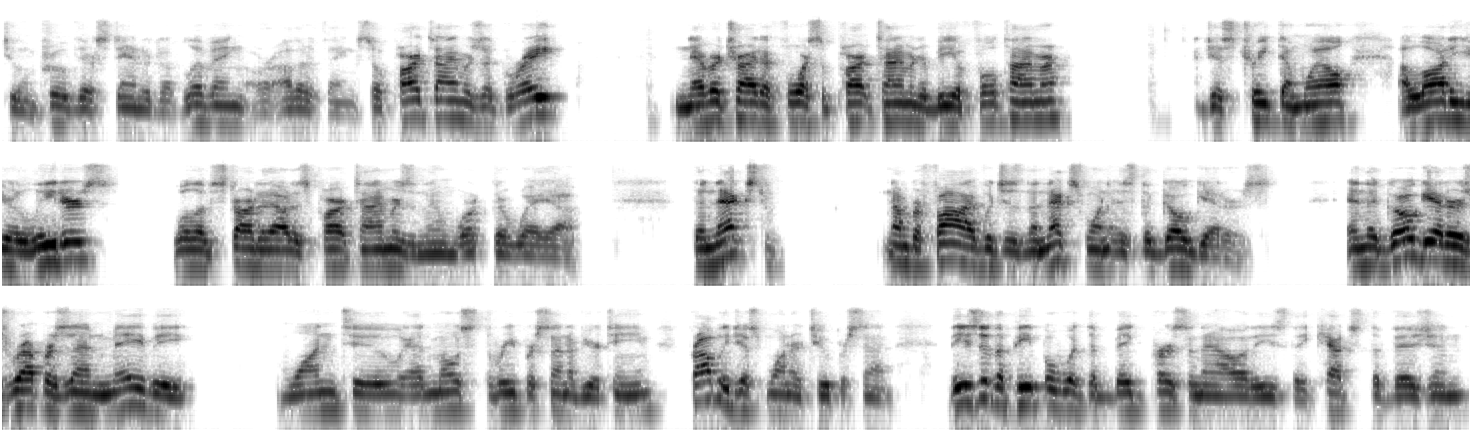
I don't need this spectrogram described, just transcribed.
to improve their standard of living or other things. So part timers are great. Never try to force a part timer to be a full timer. Just treat them well. A lot of your leaders will have started out as part timers and then worked their way up. The next number five, which is the next one, is the go getters. And the go getters represent maybe one, two, at most 3% of your team, probably just one or 2%. These are the people with the big personalities. They catch the vision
